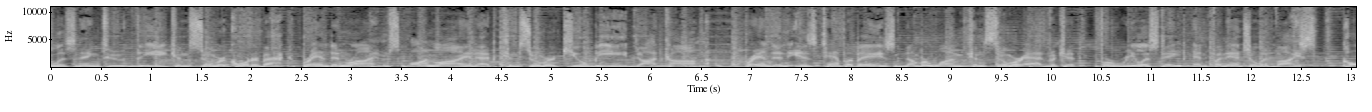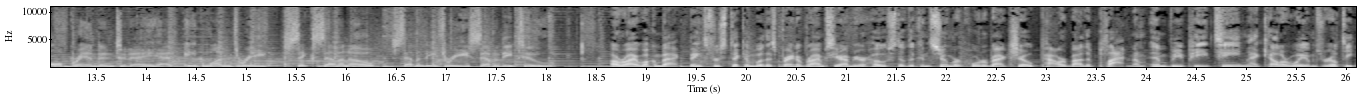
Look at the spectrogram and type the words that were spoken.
You're listening to The Consumer Quarterback, Brandon Rhymes, online at consumerqb.com. Brandon is Tampa Bay's number one consumer advocate for real estate and financial advice. Call Brandon today at 813 670 7372. All right, welcome back. Thanks for sticking with us. Brandon Rhymes here. I'm your host of the Consumer Quarterback Show, powered by the Platinum MVP team at Keller Williams Realty,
